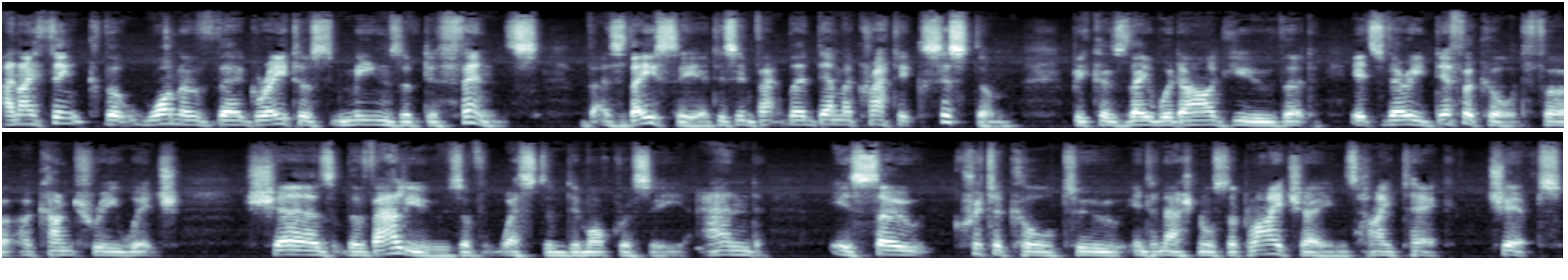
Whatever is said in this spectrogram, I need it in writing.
And I think that one of their greatest means of defense, as they see it, is in fact their democratic system, because they would argue that it's very difficult for a country which shares the values of Western democracy and is so critical to international supply chains, high tech chips,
